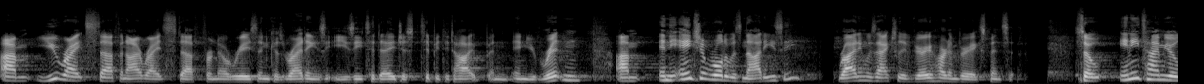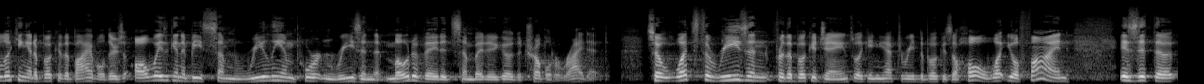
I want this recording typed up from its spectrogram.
um, you write stuff and I write stuff for no reason because writing is easy today, just tippity type and, and you've written. Um, in the ancient world, it was not easy. Writing was actually very hard and very expensive. So, anytime you're looking at a book of the Bible, there's always going to be some really important reason that motivated somebody to go to the trouble to write it. So, what's the reason for the book of James? Well, again, you have to read the book as a whole. What you'll find is that the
